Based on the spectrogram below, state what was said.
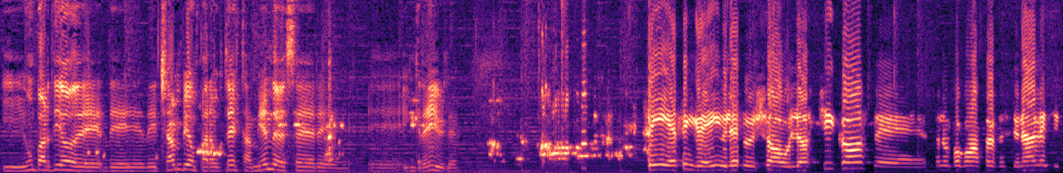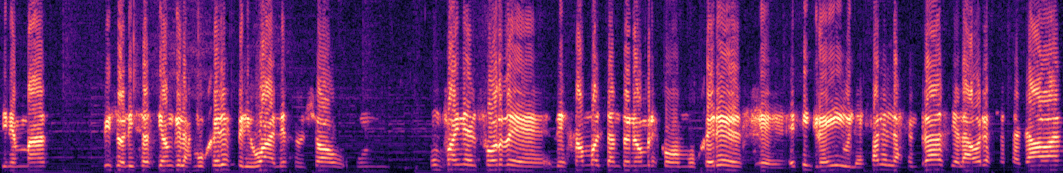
Y un partido de Champions para ustedes también debe ser eh, eh, increíble. Sí, es increíble, es un show. Los chicos eh, son un poco más profesionales y tienen más visualización que las mujeres, pero igual es un show. Un, un Final Four de, de handball, tanto en hombres como en mujeres, eh, es increíble. Salen las entradas y a la hora ya se acaban.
